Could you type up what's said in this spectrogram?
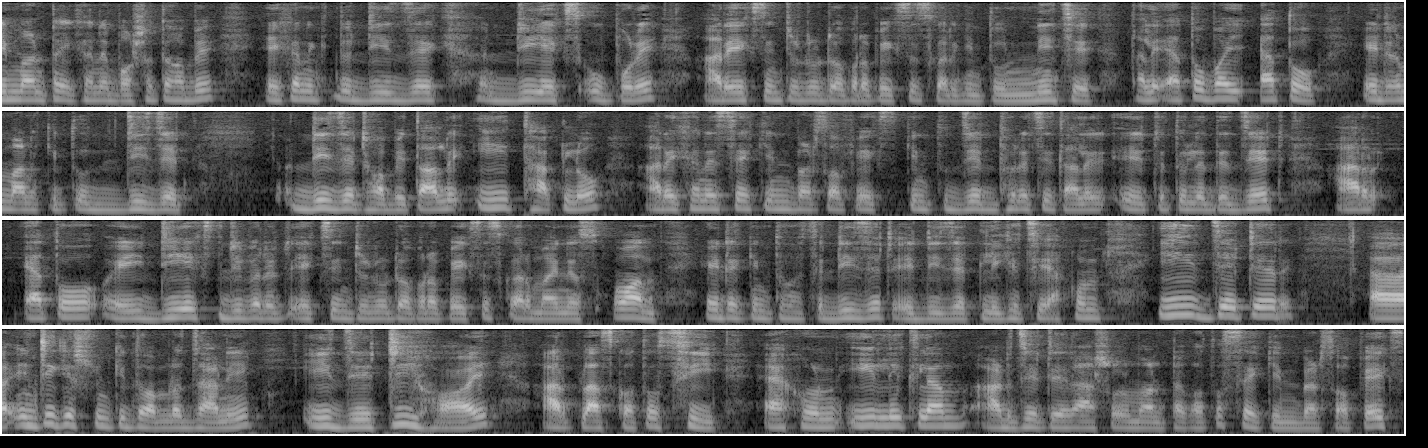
এই মানটা এখানে বসাতে হবে। এখানে কিন্তু ডিজেক ডিএক্স উপরে, আর x into root over of x square কিন্তু নিচে। তাহলে এত বাই এত, এটার মান কিন্তু ডিজেড ডিজেড হবে, তাহলে ই থাকল, আর এখানে সেক ইনভার্স অফ এক্স কিন্তু জেড ধরেছি, তাহলে এটা তুলে দে জেড আর এত এই d x divided x into root of x square minus one এটা কিন্তু হচ্ছে ডিজেট এই ডিজেট লিখেছি। এখন ই জেটের ইন্টিগ্রেশন কিন্তু আমরা জানি ই জেটি হয়, আর প্লাস কত সি এখন ই লিখলাম, আর জেটের আসল মানটা কত? সেক ইনভার্স অফ এক্স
